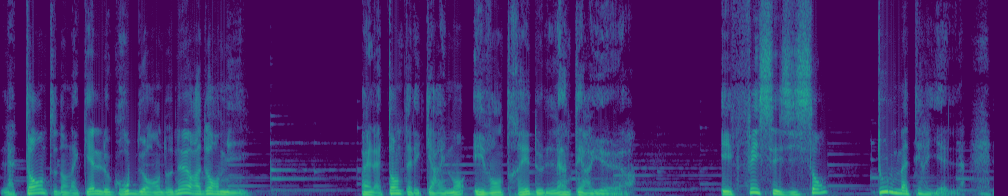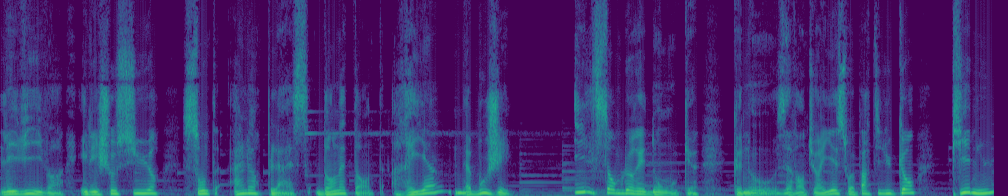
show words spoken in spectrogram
La tente dans laquelle le groupe de randonneurs a dormi. la tente, elle est carrément éventrée de l'intérieur. Et fait saisissant, tout le matériel, les vivres et les chaussures sont à leur place dans la tente. Rien n'a bougé. Il semblerait donc que nos aventuriers soient partis du camp pieds nus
